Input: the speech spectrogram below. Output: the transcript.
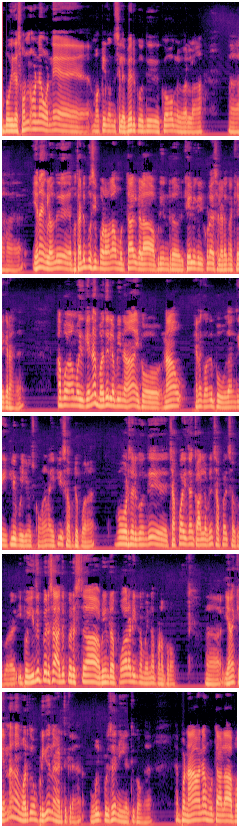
இப்போது இதை சொன்ன உடனே உடனே மக்களுக்கு வந்து சில பேருக்கு வந்து கோபங்கள் வரலாம். ஏன்னா எங்களை வந்து இப்போ தடுப்பூசி போடவங்களாம் முட்டாள்களா அப்படின்ற ஒரு கேள்விகள் கூட சில இடங்கள் கேட்குறாங்க அப்போ நம்ம இதுக்கு என்ன பதில் அப்படின்னா இப்போது நான் எனக்கு வந்து இப்போது உதாரணத்துக்கு இட்லி பிடிக்கும்னு வச்சுக்கோங்களேன். நான் இட்லி சாப்பிட்டு போகிறேன் இப்போ ஒருத்தருக்கு வந்து சப்பாத்தி தான் காலைல அப்படின்னு சப்பாத்தி சாப்பிட்டு போகிறாரு இப்போ இது பெருசா அது பெருசா அப்படின்ற போராடிட்டு நம்ம என்ன பண்ண போகிறோம் எனக்கு என்ன மருத்துவம் பிடிக்குதுன்னு நான் எடுத்துக்கிறேன். உங்களுக்கு பிடிச்சதை நீங்கள் எடுத்துக்கோங்க. இப்போ நான் வேணால் முட்டாளா அப்போ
